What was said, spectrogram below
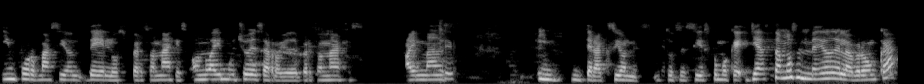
información de los personajes, o no hay mucho desarrollo de personajes. Hay más Sí. In- interacciones. Entonces, sí, es como que ya estamos en medio de la bronca,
